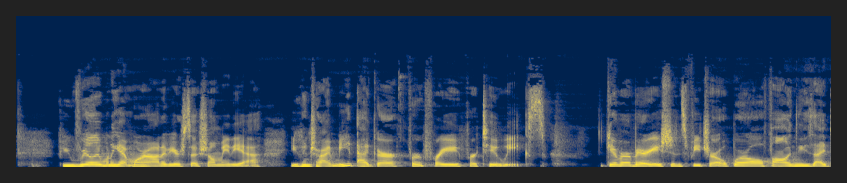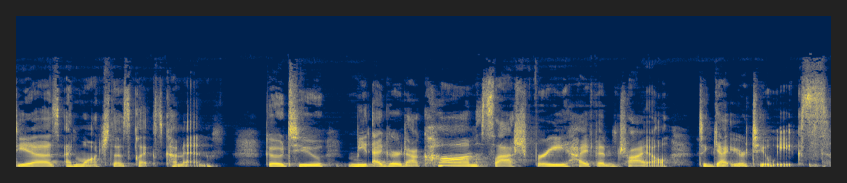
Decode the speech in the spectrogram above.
If you really want to get more out of your social media, you can try Meet Edgar for free for two weeks. Give our variations feature a whirl following these ideas and watch those clicks come in. Go to meetedgar.com slash free hyphen trial to get your two weeks.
